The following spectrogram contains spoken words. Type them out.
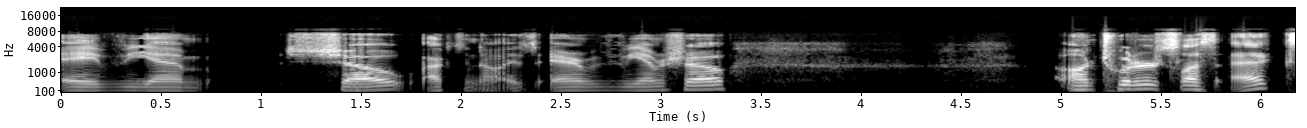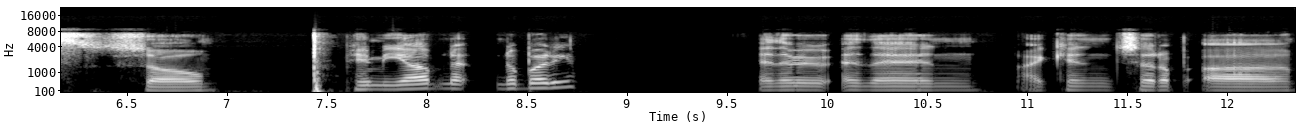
AVM show. Actually no it's Aaron VM show on Twitter slash X. So hit me up nobody and then and then I can set up a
